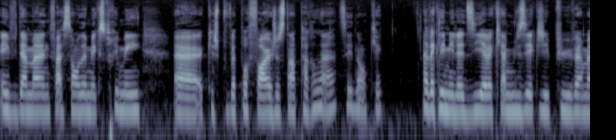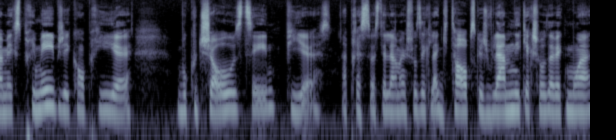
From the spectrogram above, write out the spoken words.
évidemment une façon de m'exprimer euh, que je pouvais pas faire juste en parlant. Donc, euh, avec les mélodies, avec la musique, j'ai pu vraiment m'exprimer, puis j'ai compris euh, beaucoup de choses. Puis après ça, c'était la même chose avec la guitare, parce que je voulais amener quelque chose avec moi,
